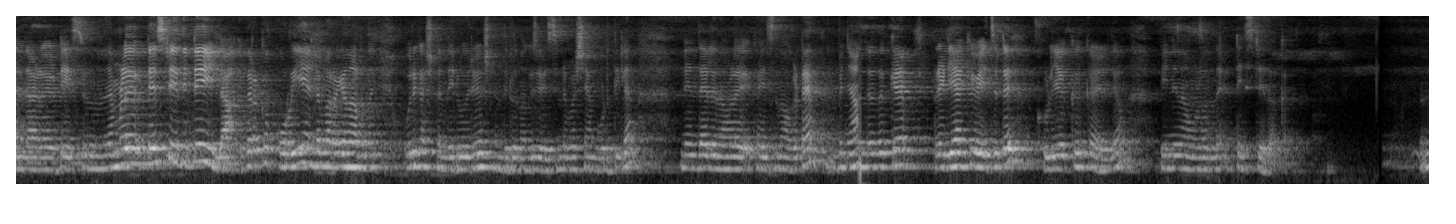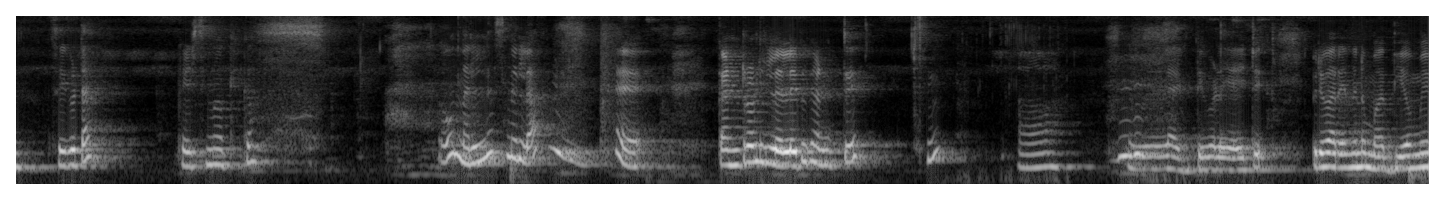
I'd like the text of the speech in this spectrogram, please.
എന്താണ് ടേസ്റ്റ് നമ്മൾ ടേസ്റ്റ് ചെയ്തിട്ടേ ഇല്ല. ഇവരൊക്കെ കുറേ എന്റെ പുറകെ നടന്ന് ഒരു കഷ്ണം തരും ഒരു കഷ്ണം തരും എന്നൊക്കെ ചോദിച്ചിട്ടുണ്ട്. പക്ഷേ ഞാൻ കൊടുത്തില്ല. പിന്നെ എന്തായാലും നമ്മൾ കഴിച്ച് നോക്കട്ടെ. അപ്പം ഞാൻ ഇതൊക്കെ റെഡിയാക്കി വെച്ചിട്ട് കുളിയൊക്കെ കഴിഞ്ഞു. പിന്നെ നമ്മളൊന്ന് ടേസ്റ്റ് ചെയ്ത് നോക്കാം. സീകുട്ട കഴിച്ച് നോക്കിക്ക. ഓ നല്ല സ്മെല്ല കൺട്രോൾ ഇല്ലല്ലോ ഇത് കണ്ടിട്ട്. ആ നല്ല അടിപൊളിയായിട്ട്. ഇവർ പറയുന്നുണ്ട് മതിയമ്മേ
